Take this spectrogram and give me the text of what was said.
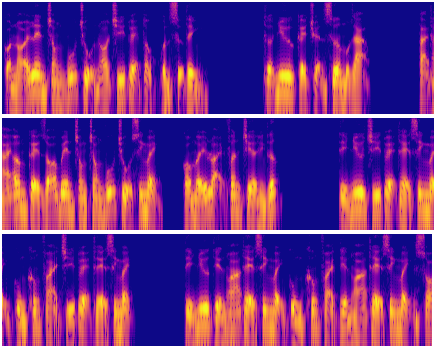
còn nói lên trong vũ trụ nó trí tuệ tộc quần sự tỉnh t h ư ợ n h ư kể chuyện xưa một dạng. Tại thái âm kể rõ bên trong trong vũ trụ sinh mệnh, có mấy loại phân chia hình thức. Tỷ như trí tuệ thể sinh mệnh cùng không phải trí tuệ thể sinh mệnh. Tỷ như tiến hóa thể sinh mệnh cùng không phải tiến hóa thể sinh mệnh so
